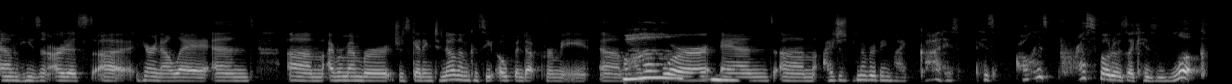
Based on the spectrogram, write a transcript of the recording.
Um, he's an artist uh, here in LA, and um, I remember just getting to know them because he opened up for me um, on tour, and um, I just remember being like, God, his his all his press photos, like his look,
